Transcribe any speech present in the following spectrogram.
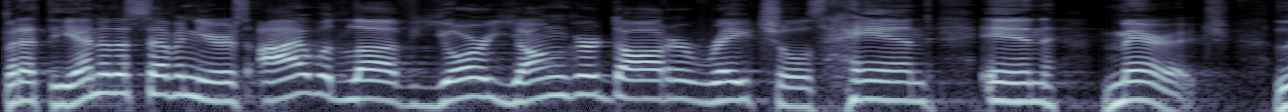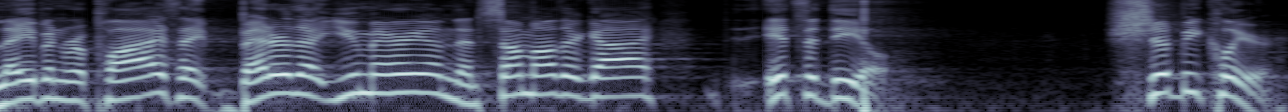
but at the end of the 7 years, I would love your younger daughter Rachel's hand in marriage." Laban replies, "Hey, better that you marry him than some other guy. It's a deal." Should be clear.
